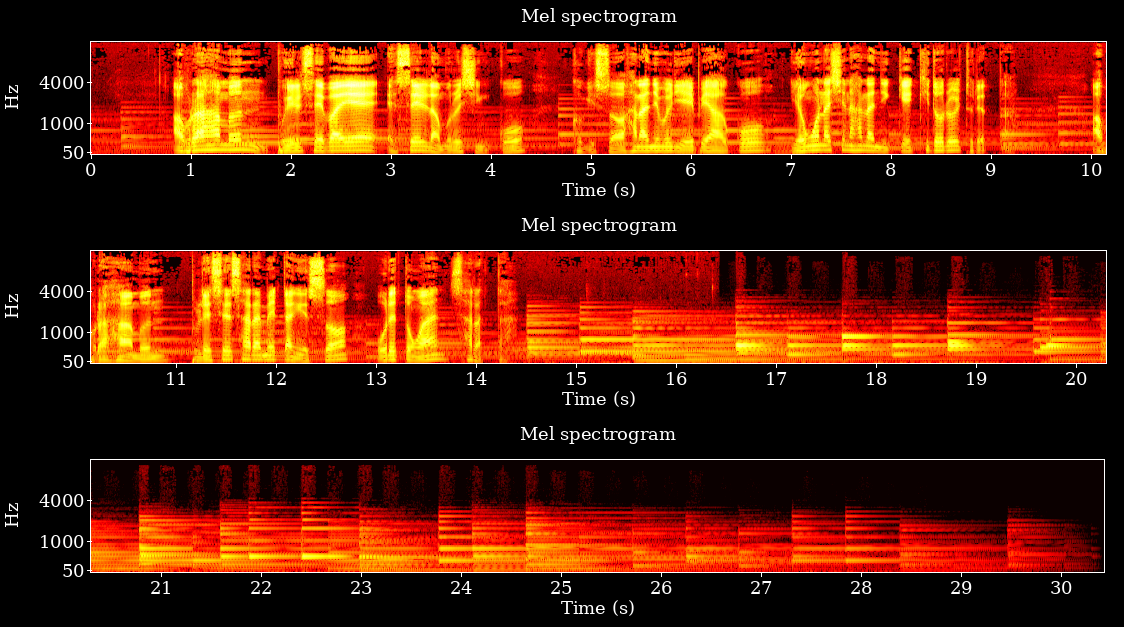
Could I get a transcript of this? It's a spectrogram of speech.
아브라함은 부엘세바에 에셀 나무를 심고 거기서 하나님을 예배하고 영원하신 하나님께 기도를 드렸다. 아브라함은 블레셋 사람의 땅에서 오랫동안 살았다.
